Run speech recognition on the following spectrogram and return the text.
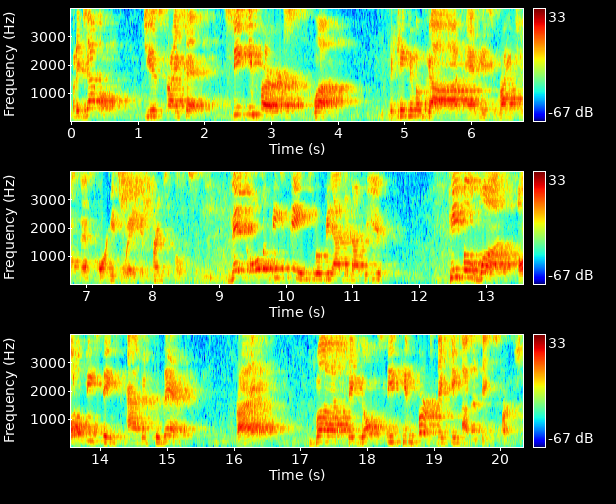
For example, Jesus Christ said, Seek ye first what? The kingdom of God and his righteousness, or his ways, his principles. Then all of these things will be added unto you. People want all of these things added to them, right? But they don't seek him first, they seek other things first.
